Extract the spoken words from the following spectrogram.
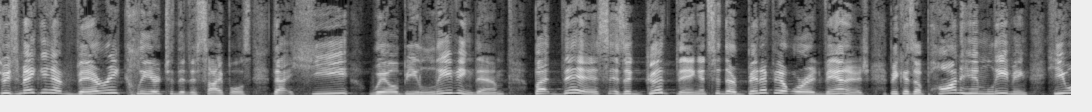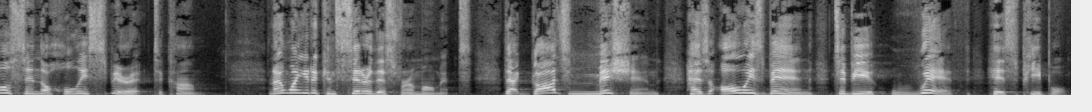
So he's making it very clear to the disciples that he will be leaving them, but this is a good thing. It's to their benefit or advantage because upon him leaving, he will send the Holy Spirit to come. And I want you to consider this for a moment. That God's mission has always been to be with his people.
